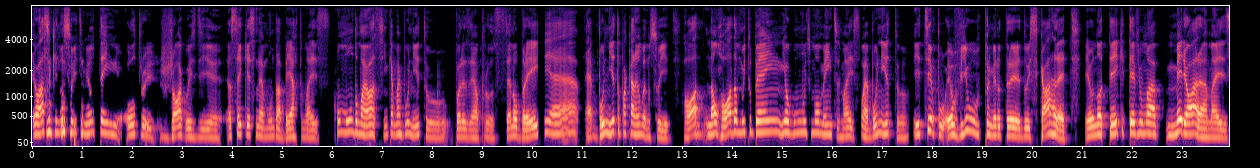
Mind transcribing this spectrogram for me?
Eu acho que no Switch mesmo tem outros jogos de. Eu sei que esse não é mundo aberto, mas com um mundo maior assim que é mais bonito. Por exemplo, Xenoblade é, é bonito pra caramba no Switch. Roda, não roda muito bem em alguns momentos, mas pô, é bonito. E tipo, eu vi o primeiro trailer do Scarlet, eu notei que teve uma melhora, mas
